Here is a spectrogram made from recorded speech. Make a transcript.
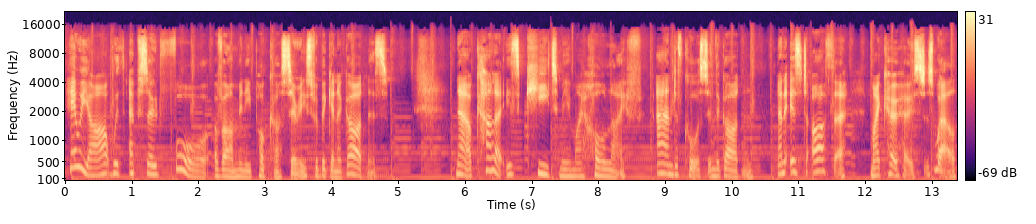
Here we are with episode four of our mini podcast series for beginner gardeners. Now, colour is key to me in my whole life, and of course in the garden. And it is to Arthur, my co host, as well.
